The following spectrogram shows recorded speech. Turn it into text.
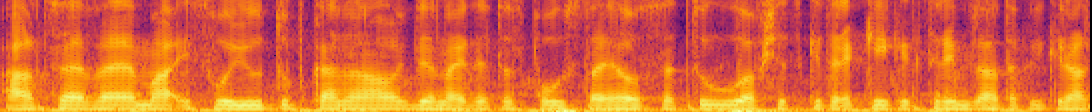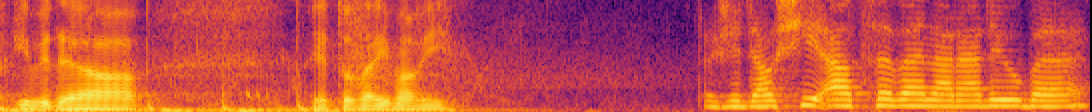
ACV má i svůj YouTube kanál, kde najdete spousta jeho setů a všechny tracky, ke kterým dělá takový krátký videa. Je to zajímavý. Takže další ACV na rádiu B.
